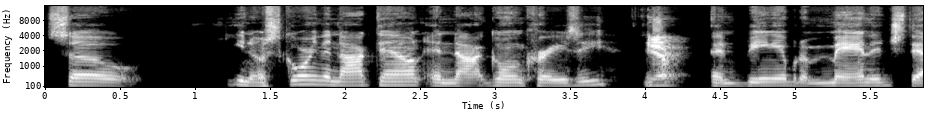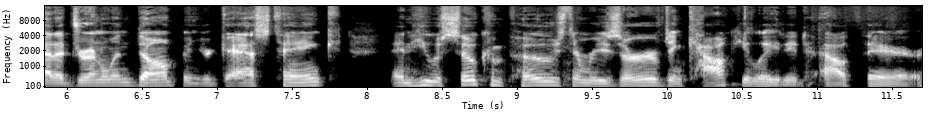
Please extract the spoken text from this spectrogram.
So, you know, scoring the knockdown and not going crazy Yep. and being able to manage that adrenaline dump in your gas tank. And he was so composed and reserved and calculated out there.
